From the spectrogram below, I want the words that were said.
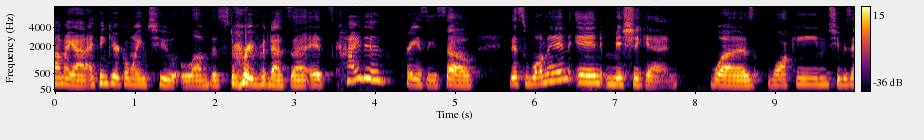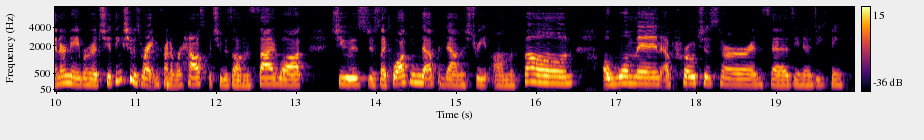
Oh my God. I think you're going to love this story, Vanessa. It's kind of crazy. So, this woman in Michigan was walking. She was in her neighborhood. She I think she was right in front of her house, but she was on the sidewalk. She was just like walking up and down the street on the phone. A woman approaches her and says, You know, do you think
